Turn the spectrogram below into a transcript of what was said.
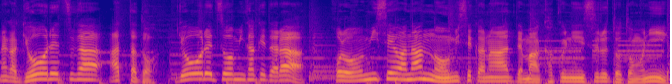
なんか行列があったと。行列を見かけたらこれお店は何のお店かなってまあ確認するとともに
